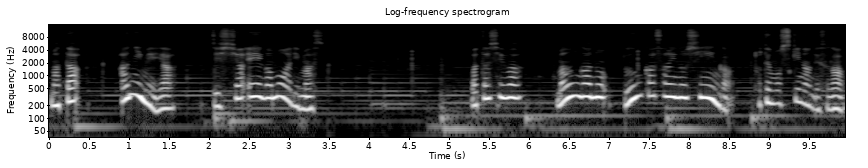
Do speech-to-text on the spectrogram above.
また、アニメや実写映画もあります。私は漫画の文化祭のシーンがとても好きなんですが、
